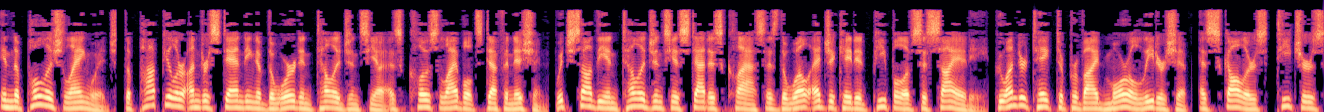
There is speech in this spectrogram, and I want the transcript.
In the Polish language, the popular understanding of the word intelligentsia is close Libelt's definition, which saw the intelligentsia status class as the well-educated people of society, who undertake to provide moral leadership, as scholars, teachers,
